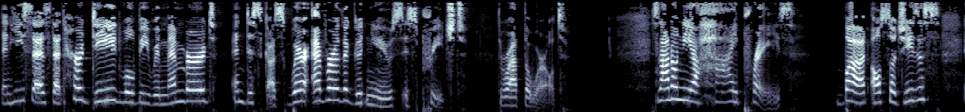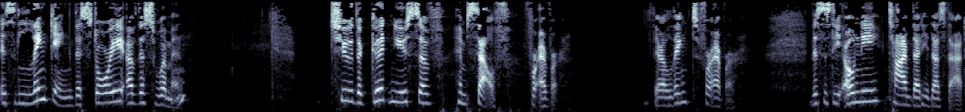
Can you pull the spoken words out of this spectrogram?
Then he says that her deed will be remembered and discussed wherever the good news is preached throughout the world. It's not only a high praise, but also Jesus is linking the story of this woman to the good news of himself forever. They're linked forever. This is the only time that he does that.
